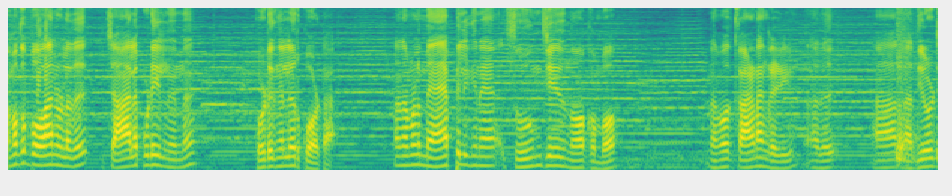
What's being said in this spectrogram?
നമുക്ക് പോകാനുള്ളത് ചാലക്കുടിയിൽ നിന്ന് കൊടുങ്ങല്ലൂർ കോട്ട. അത് നമ്മൾ മാപ്പിൽ ഇങ്ങനെ സൂം ചെയ്ത് നോക്കുമ്പോൾ നമുക്ക് കാണാൻ കഴിയും. അത് ആ നദിയോട്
